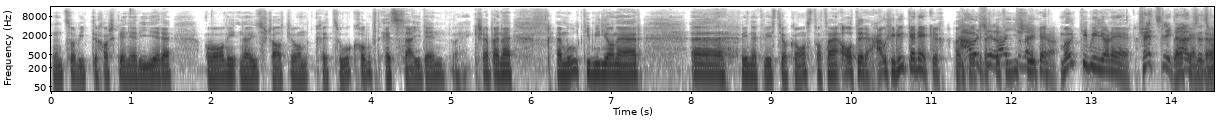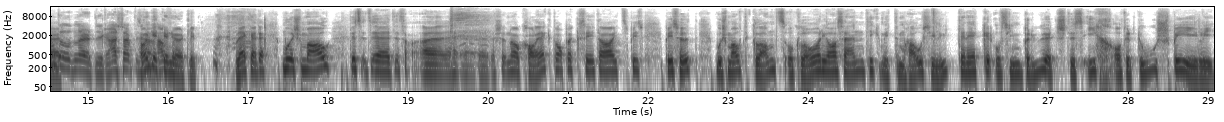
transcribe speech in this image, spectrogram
und so weiter kannst generieren. Ohne neues Stadion keine Zukunft. Es sei denn, du hast eben einen, einen Multimillionär, äh, wie ein Christian Constantin oder Hausi Lüttenegger. Gleich Lüttenegger. Multimillionär. Schätzli, da ist jetzt Legendär. 100 Nördlich. Hast du etwas Hunderte kaufen? Nördli. Legende. Musst mal, das, äh, das, äh, äh, ist noch ein Kollege da oben gesehen, da jetzt bis, bis heute, musst mal die Glanz- und Gloria-Sendung mit dem Hausi Lüttenegger und seinem Brütsch, das Ich- oder Du-Spiele,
